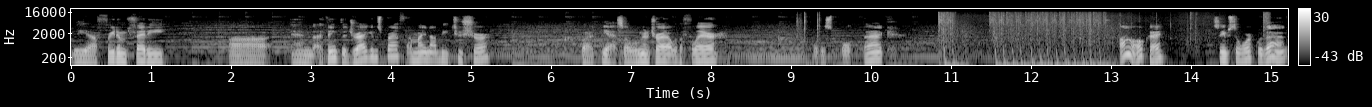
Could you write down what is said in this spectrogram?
the uh, freedom fetty, uh, and I think the dragon's breath. I might not be too sure. But yeah, so we're going to try it out with a flare. Pull this bolt back. Oh, okay. Seems to work with that.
